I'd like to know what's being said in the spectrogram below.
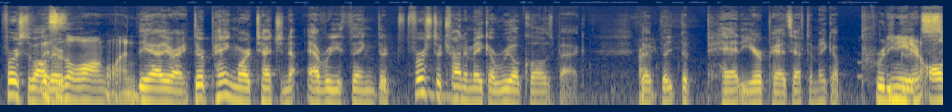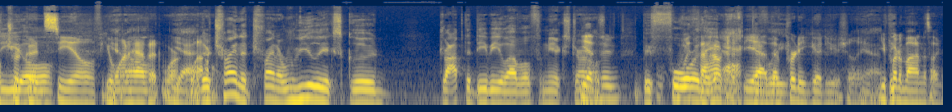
first of all, This they're, is a long one. Yeah, you're right. They're paying more attention to everything. They're first they're trying to make a real close back. The, Right. the, the pad ear pads have to make a pretty you need good an ultra seal, good seal if you, want to have it work Yeah, well. they're trying to trying to really exclude, drop the dB level from the Yeah, externals they're before they it, actively. yeah, they're pretty good usually. Yeah. You put them on, it's like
